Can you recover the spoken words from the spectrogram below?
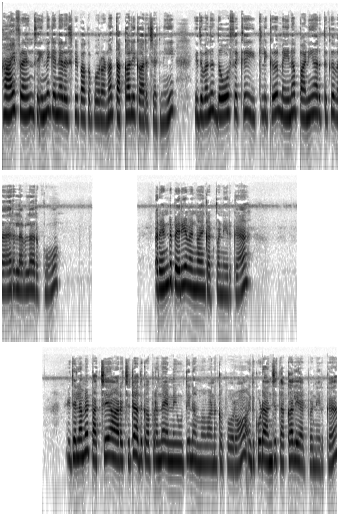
ஹாய் ஃப்ரெண்ட்ஸ் இன்றைக்கி என்ன ரெசிபி பார்க்க போகிறோன்னா தக்காளி கார சட்னி. இது வந்து தோசைக்கு இட்லிக்கு மெயினாக பணியாரத்துக்கு வேறு லெவலாக இருக்கும். ரெண்டு பெரிய வெங்காயம் கட் பண்ணியிருக்கேன். இது எல்லாமே பச்சையாக அரைச்சிட்டு அதுக்கப்புறம் தான் எண்ணெய் ஊற்றி நம்ம வணக்க போகிறோம் இது கூட அஞ்சு தக்காளி ஆட் பண்ணியிருக்கேன்.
